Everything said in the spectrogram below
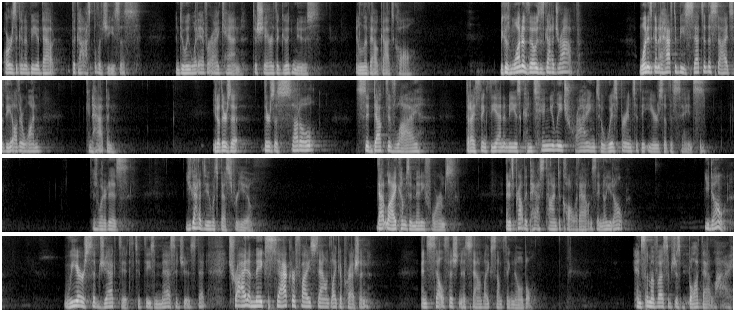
or is it going to be about the gospel of Jesus and doing whatever I can to share the good news and live out God's call? Because one of those has got to drop. One is going to have to be set to the side so the other one can happen. You know, there's a, there's a subtle, seductive lie that I think the enemy is continually trying to whisper into the ears of the saints. Is what it is. You got to do what's best for you. That lie comes in many forms. And it's probably past time to call it out and say, no, you don't. You don't. We are subjected to these messages that try to make sacrifice sound like oppression and selfishness sound like something noble. And some of us have just bought that lie.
